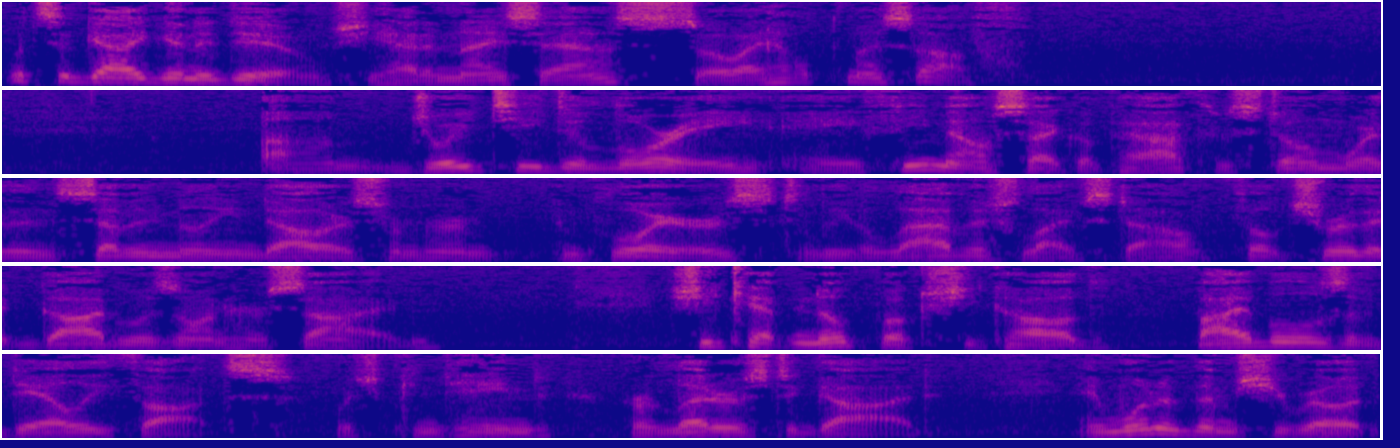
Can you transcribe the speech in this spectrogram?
What's a guy going to do? She had a nice ass, so I helped myself um, Joyti De-Laurey, a female psychopath who stole more than $7 million from her employers to lead a lavish lifestyle, felt sure that God was on her side. She kept notebooks she called Bibles of Daily Thoughts, which contained her letters to God. In one of them she wrote,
